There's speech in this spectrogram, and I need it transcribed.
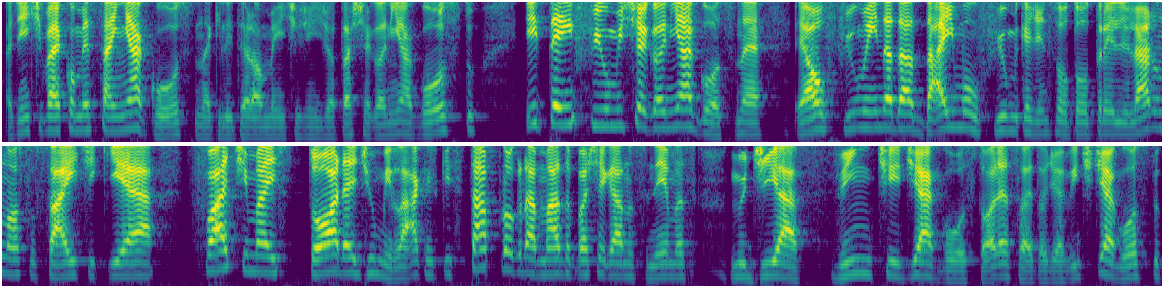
A gente vai começar em agosto, né? Que literalmente a gente já tá chegando em agosto. E tem filme chegando em agosto, né? É o filme ainda da Diamond Film que a gente soltou o trailer lá no nosso site, que é a Fátima História de um Milagre, que está programado para chegar nos cinemas no dia 20 de agosto. Olha só, então dia 20 de agosto,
